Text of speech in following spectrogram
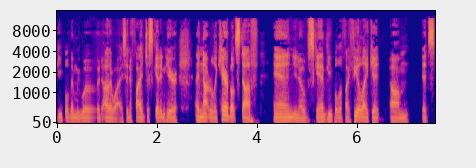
people than we would otherwise. And if I just get in here and not really care about stuff and you know scam people if I feel like it, um, it's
